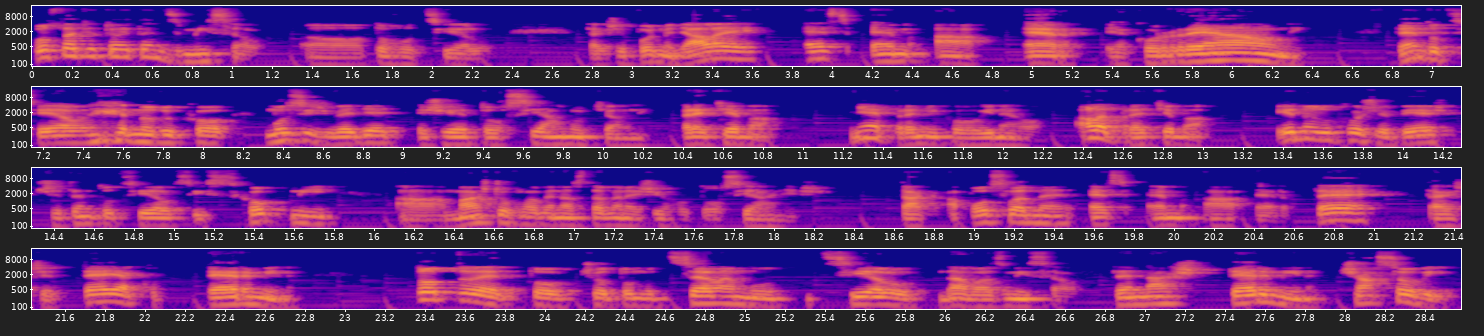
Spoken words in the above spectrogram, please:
V podstate to je ten zmysel uh, toho cieľu. Takže poďme ďalej. SMAR, ako reálny. Tento cieľ jednoducho musíš vedieť, že je dosiahnutelný pre teba. Nie pre nikoho iného, ale pre teba. Jednoducho, že vieš, že tento cieľ si schopný a máš to v hlave nastavené, že ho dosiahneš. Tak a posledné SMART, takže T ako termín. Toto je to, čo tomu celému cieľu dáva zmysel. Ten náš termín, časový.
